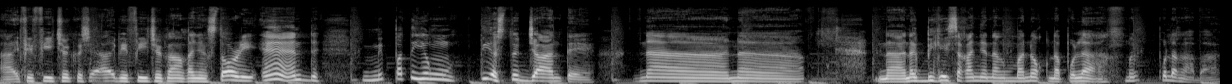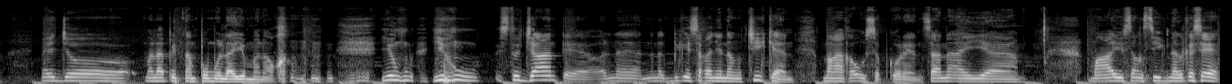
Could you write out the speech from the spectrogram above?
Uh, i-feature ko siya, uh, i-feature ko ang kanyang story and pati yung estudyante na na na nagbigay sa kanya ng manok na pula. Pula nga ba? Medyo malapit nang pumula yung manok. yung yung estudyante na, na nagbigay sa kanya ng chicken, makakausap ko rin. Sana ay uh, maayos ang signal kasi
